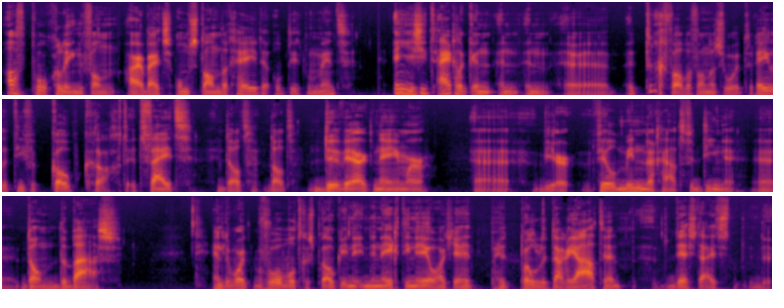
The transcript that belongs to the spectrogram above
afbrokkeling van arbeidsomstandigheden op dit moment. En je ziet eigenlijk een, een, een, het terugvallen van een soort relatieve koopkracht. Het feit dat, dat de werknemer eh, weer veel minder gaat verdienen eh, dan de baas. En er wordt bijvoorbeeld gesproken, in de, in de 19e eeuw had je het, proletariaat. Hè? Destijds de,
